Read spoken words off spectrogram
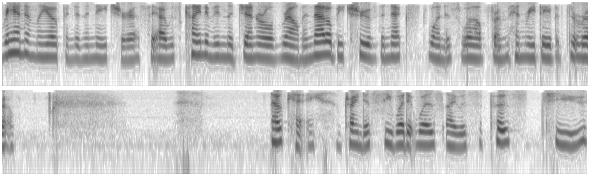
randomly opened in the nature essay. I was kind of in the general realm, and that'll be true of the next one as well from Henry David Thoreau. Okay, I'm trying to see what it was I was supposed to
